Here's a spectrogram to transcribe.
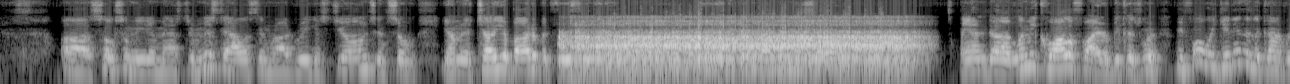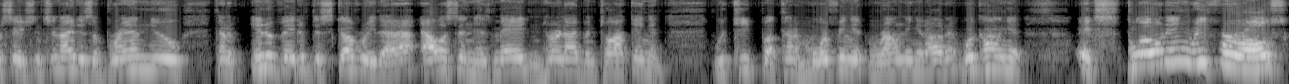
uh, social media master, Miss Alison Rodriguez Jones. And so I'm going to tell you about it, but first, we're gonna, and uh, let me qualify her because we're before we get into the conversation tonight is a brand new kind of innovative discovery that Alison has made, and her and I've been talking and we keep uh, kind of morphing it and rounding it out. We're calling it exploding referrals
